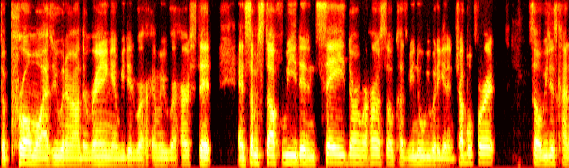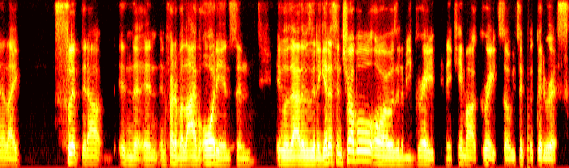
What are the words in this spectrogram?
the promo as we went around the ring and we did re- and we rehearsed it. And some stuff we didn't say during rehearsal because we knew we would get in trouble for it. So we just kind of like flipped it out in the in, in front of a live audience and it was either it was going to get us in trouble or it was going to be great. And it came out great, so we took a good risk.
